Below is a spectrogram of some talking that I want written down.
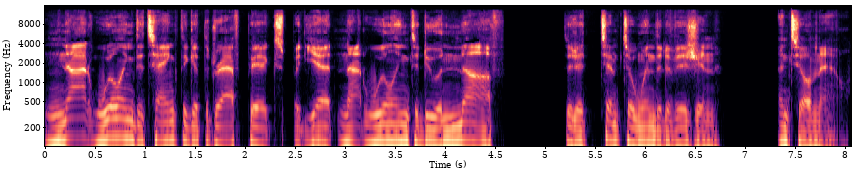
not willing to tank to get the draft picks, but yet not willing to do enough to attempt to win the division until now.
